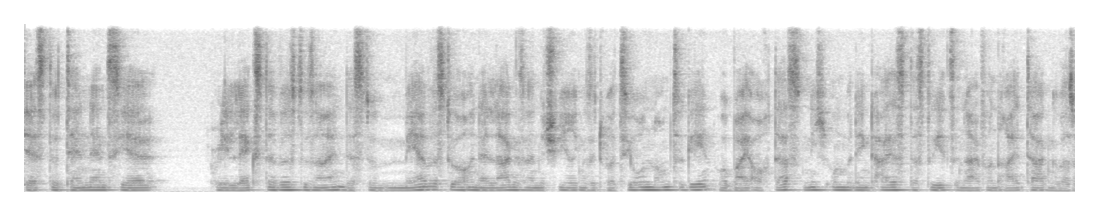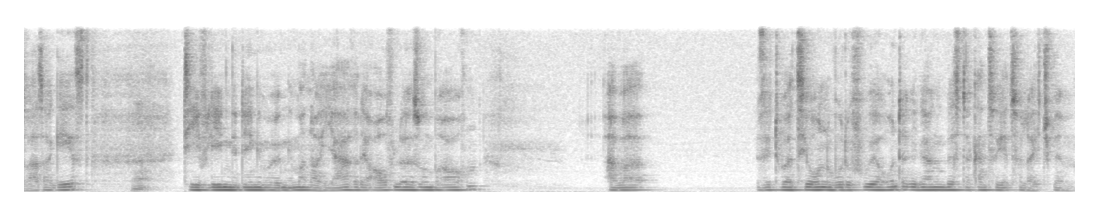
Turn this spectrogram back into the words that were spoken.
desto tendenziell relaxter wirst du sein, desto mehr wirst du auch in der Lage sein, mit schwierigen Situationen umzugehen. Wobei auch das nicht unbedingt heißt, dass du jetzt innerhalb von drei Tagen übers Wasser gehst. Ja. Tiefliegende Dinge mögen immer noch Jahre der Auflösung brauchen. Aber Situationen, wo du früher untergegangen bist, da kannst du jetzt vielleicht schwimmen.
